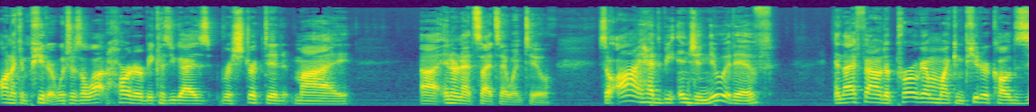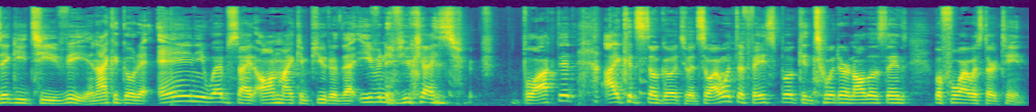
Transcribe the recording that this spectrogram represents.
on a computer, which was a lot harder because you guys restricted my uh, internet sites I went to. So I had to be ingenuitive and I found a program on my computer called Ziggy TV, and I could go to any website on my computer that even if you guys blocked it, I could still go to it. So I went to Facebook and Twitter and all those things before I was 13.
